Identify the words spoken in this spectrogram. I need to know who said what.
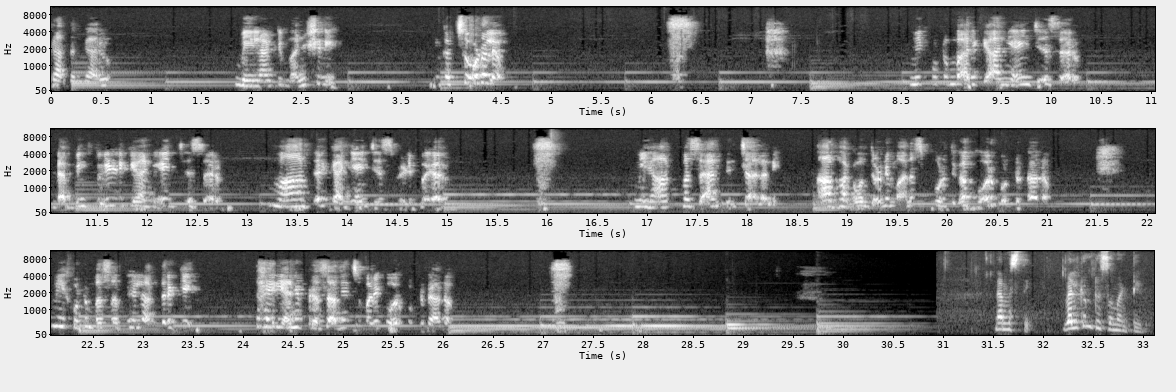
Speaker 1: ప్రార్థన గారు మీలాంటి మనిషిని ఇంకా చూడలేం. మీ కుటుంబానికి అన్యాయం చేశారు. డబ్బింగ్ ఫీల్డ్కి అన్యాయం చేశారు. మా అందరికి అన్యాయం చేసి వెళ్ళిపోయారు. మీ ఆత్మ శాంతించాలని ఆ భగవంతుడిని మనస్ఫూర్తిగా కోరుకుంటున్నాను. మీ కుటుంబ సభ్యులందరికీ ధైర్యాన్ని ప్రసాదించమని కోరుకుంటున్నాను.
Speaker 2: నమస్తే. Welcome to Suman TV.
